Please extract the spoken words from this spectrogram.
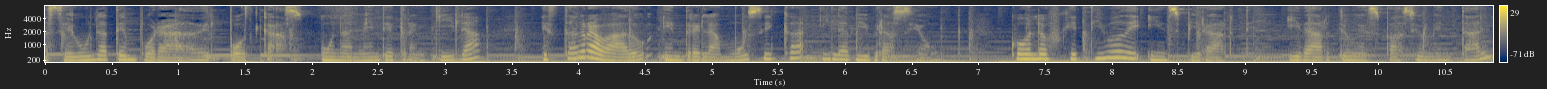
La segunda temporada del podcast Una mente tranquila está grabado entre la música y la vibración con el objetivo de inspirarte y darte un espacio mental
